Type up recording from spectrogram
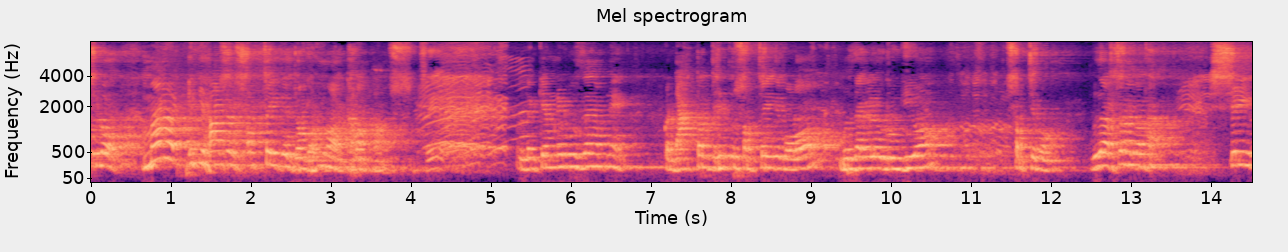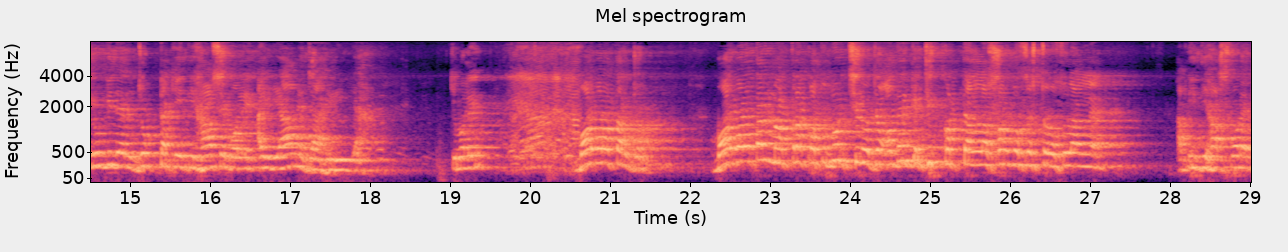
ছিল মানব ইতিহাসের সবচাইতে জঘন্য আর খারাপ মানুষ। কেমনে বুঝলেন আপনি? ডাক্তার যেহেতু সবচাইতে বড় বোঝা গেল রুগীও সবচেয়ে বড়। বুঝে আসছে না কথা? সেই রুগীদের যোগটাকে ইতিহাসে বলে আইয়ামে জাহিলিয়া। কি বলে? বর্বরতার যোগ। বর্বরতার মাত্রা কত দূর ছিল যে ওদেরকে ঠিক করতে আল্লাহ সর্বশ্রেষ্ঠ রসুল আনলেন? আপনি ইতিহাস পড়েন,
